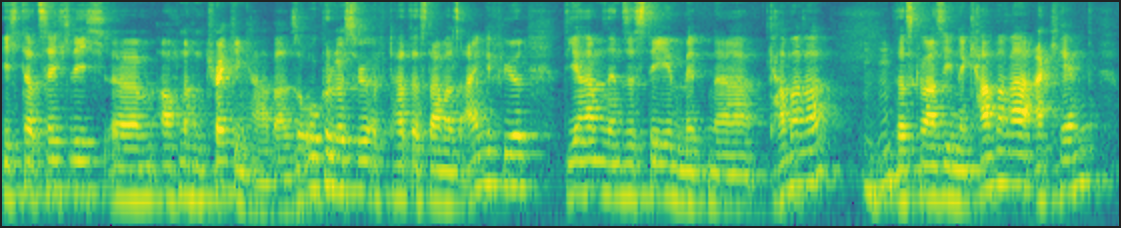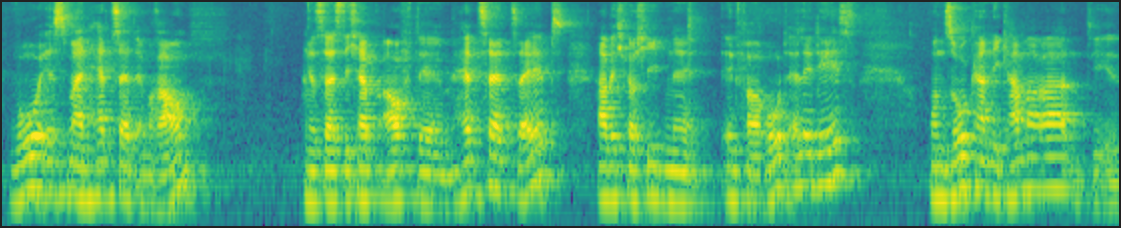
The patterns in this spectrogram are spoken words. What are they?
ich tatsächlich ähm, auch noch ein Tracking habe. Also Oculus Rift hat das damals eingeführt. Die haben ein System mit einer Kamera, mhm. das quasi eine Kamera erkennt, wo ist mein Headset im Raum. Das heißt, ich habe auf dem Headset selbst habe ich verschiedene Infrarot-LEDs und so kann die Kamera, die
